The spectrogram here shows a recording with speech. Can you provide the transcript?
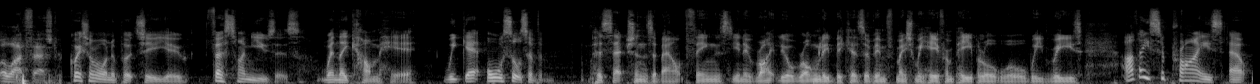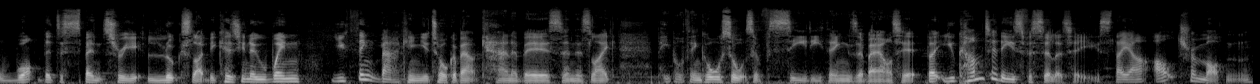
a lot faster. Question I want to put to you: first-time users, when they come here, we get all sorts of perceptions about things, you know, rightly or wrongly, because of information we hear from people or, or, we read. Are they surprised at what the dispensary looks like? Because, you know, when you think back and you talk about cannabis and it's like people think all sorts of seedy things about it, but you come to these facilities, they are ultra modern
